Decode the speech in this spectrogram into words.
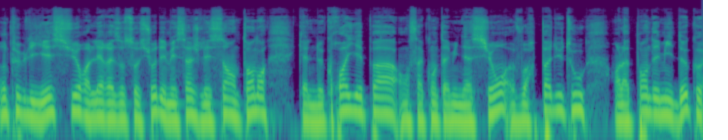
ont publié sur les réseaux sociaux des messages laissant entendre qu'elles ne croyaient pas en sa contamination, voire pas du tout en la pandémie de Covid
